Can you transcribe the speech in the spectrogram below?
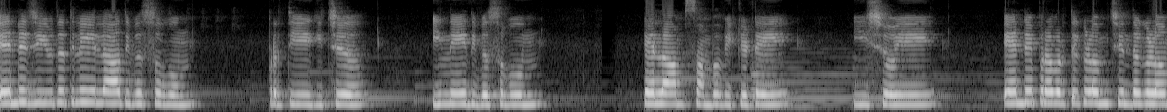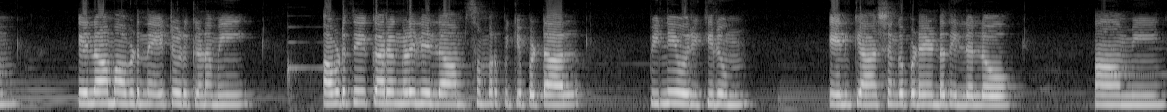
എന്റെ ജീവിതത്തിലെ എല്ലാ ദിവസവും പ്രത്യേകിച്ച് ഇന്നേ ദിവസവും എല്ലാം സംഭവിക്കട്ടെ. ഈശോയെ എന്റെ പ്രവൃത്തികളും ചിന്തകളും എല്ലാം അവിടുന്ന് ഏറ്റെടുക്കണമേ. അവിടുത്തെ കരങ്ങളിലെല്ലാം സമർപ്പിക്കപ്പെട്ടാൽ പിന്നെ ഒരിക്കലും എനിക്ക് ആശങ്കപ്പെടേണ്ടതില്ലല്ലോ. ആമീൻ.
